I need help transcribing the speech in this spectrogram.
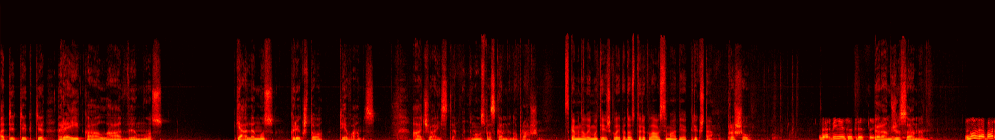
atitikti reikalavimus keliamus krikšto tėvams. Ačiū Aistė. Mums paskambino, prašom. Skambina Laimutė iš Klaipėdos turi klausimą apie krikštą. Prašau. Garbėjai Kristui. Per amžius amen. Nu dabar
